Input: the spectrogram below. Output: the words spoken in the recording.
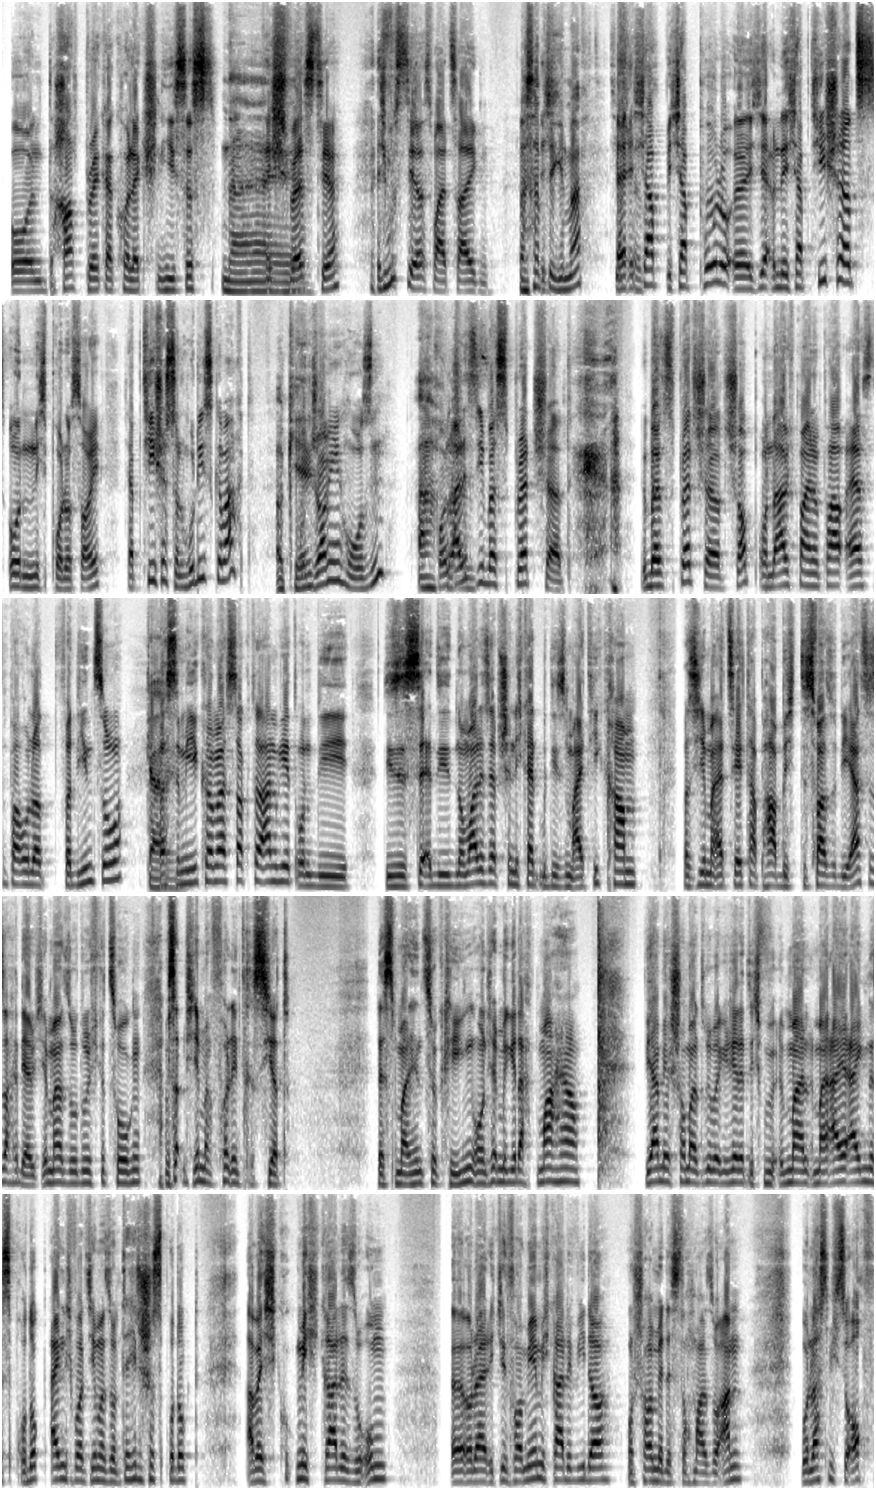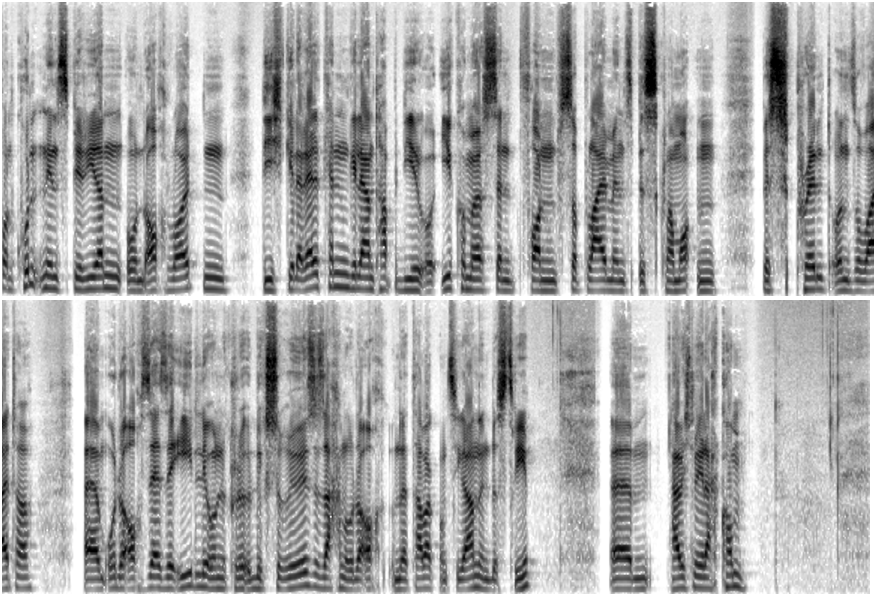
Und Heartbreaker Collection hieß es. Nein. Ich schwör's dir. Ich muss dir das mal zeigen. Was habt ihr gemacht? Äh, ich habe ich hab Polo, äh, ich, ich habe T-Shirts und nicht Polo, sorry. Ich habe T-Shirts und Hoodies gemacht. Okay. Und Jogginghosen. Ach, und alles über Spreadshirt. über den Spreadshirt-Shop. Und da habe ich meine paar, ersten paar hundert verdient so, Geil. was im E-Commerce-Sektor angeht. Und die, dieses, die normale Selbstständigkeit mit diesem IT-Kram, was ich immer erzählt habe, habe ich, das war so die erste Sache, die habe ich immer so durchgezogen. Aber es hat mich immer voll interessiert, das mal hinzukriegen. Und ich habe mir gedacht, Maher, wir haben ja schon mal drüber geredet, ich mein, mein eigenes Produkt, eigentlich wollte ich immer so ein technisches Produkt, aber ich gucke mich gerade so um äh, oder ich informiere mich gerade wieder und schaue mir das nochmal so an und lass mich so auch von Kunden inspirieren und auch Leuten, die ich generell kennengelernt habe, die E-Commerce sind, von Supplements bis Klamotten bis Print und so weiter. Ähm, oder auch sehr, sehr edle und luxuriöse Sachen oder auch in der Tabak- und Zigarrenindustrie. Ähm, habe ich mir gedacht, komm,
